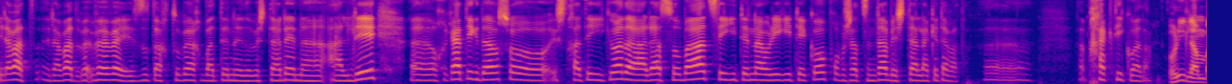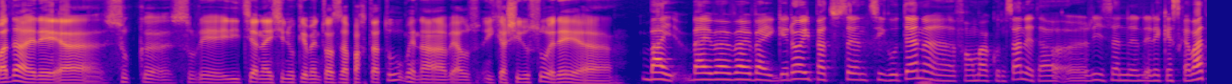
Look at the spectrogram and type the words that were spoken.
Era bat, era bat, bai, bai, ez dut hartu behar baten edo bestearen uh, alde. Horrekatik uh, da oso estrategikoa da arazo bat, zegiten hori egiteko, proposatzen da beste aldaketa bat. Uh, praktikoa da. Hori lan bada ere, uh, zuk zure iritzia nahi zinuke bentuaz apartatu, bena behar ikasi duzu ere... Bai, bai, bai, bai, bai, gero ipatu zen ziguten uh, formakuntzan eta hori zen ere kezka bat,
